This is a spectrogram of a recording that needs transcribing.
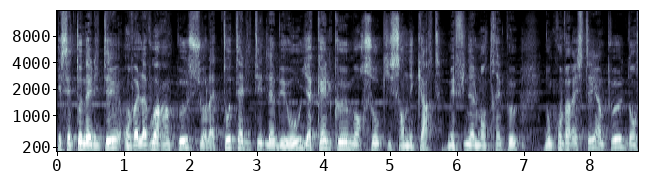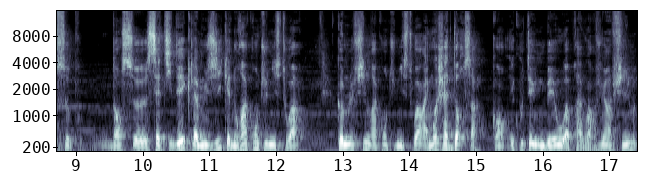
Et cette tonalité, on va l'avoir un peu sur la totalité de la BO. Il y a quelques morceaux qui s'en écartent, mais finalement très peu. Donc on va rester un peu dans ce, dans ce, cette idée que la musique, elle nous raconte une histoire, comme le film raconte une histoire. Et moi j'adore ça. Quand écouter une BO après avoir vu un film,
